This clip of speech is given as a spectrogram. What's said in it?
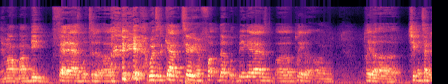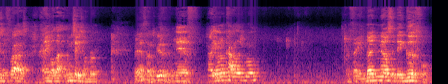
And my, my big fat ass went to the uh, went to the cafeteria and fucked up a big ass uh, plate of um plate of uh, chicken tenders and fries. I ain't gonna lie. Let me tell you something, bro. Man, that sounds good. Man, are you in college, bro. If ain't nothing else that they good for,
